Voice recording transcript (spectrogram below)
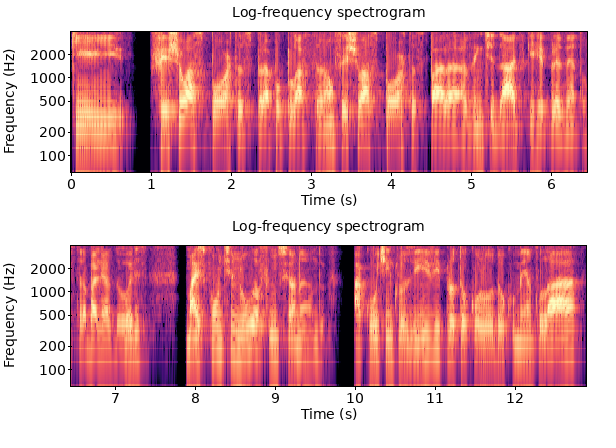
que fechou as portas para a população, fechou as portas para as entidades que representam os trabalhadores, mas continua funcionando. A CUT, inclusive, protocolou documento lá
